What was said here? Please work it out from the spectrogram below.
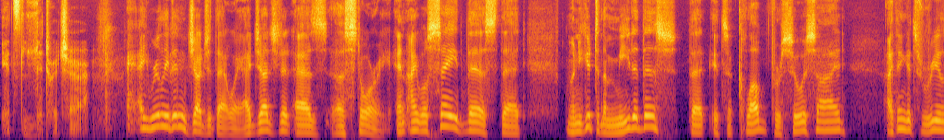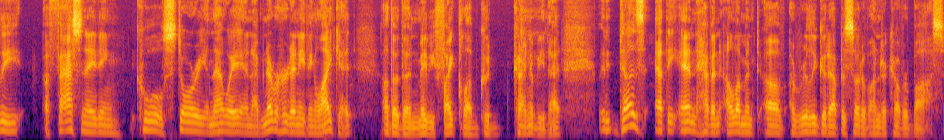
it's literature? I really didn't judge it that way. I judged it as a story. And I will say this that when you get to the meat of this, that it's a club for suicide, I think it's really a fascinating, cool story in that way. And I've never heard anything like it, other than maybe Fight Club could kind of be that. But it does, at the end, have an element of a really good episode of Undercover Boss.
